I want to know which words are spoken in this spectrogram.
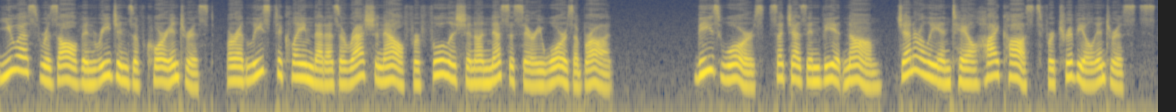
U.S. resolve in regions of core interest, or at least to claim that as a rationale for foolish and unnecessary wars abroad. These wars, such as in Vietnam, generally entail high costs for trivial interests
